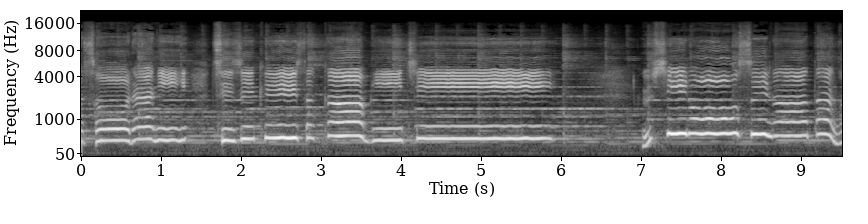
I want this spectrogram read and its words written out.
な空に続く坂道。後ろ姿が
